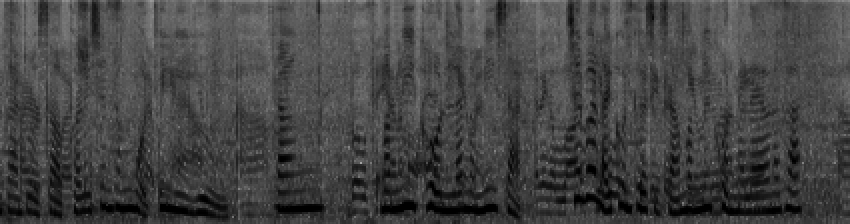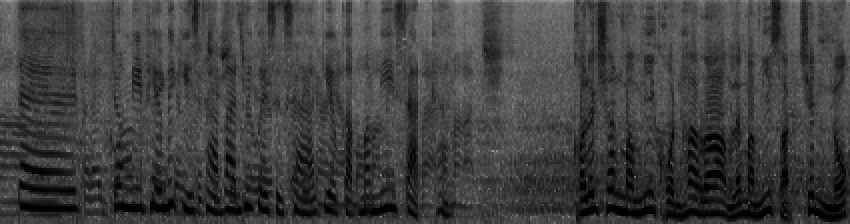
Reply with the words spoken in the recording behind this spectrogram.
ำการตรวจสอบคอลเลคชันทั้งหมดที่มีอยู่ ทั้งมัมมี่คนและมัมมี่สัตว์ฉันว่าหลายคนเคยศึกษามัมมี่คนมาแล้วนะคะ แต่คงมีเพียงไม่กี่สถาบันที่เคยศึกษาเกี่ยวกับมัมมี่สัตว์ค่ะ คอลเลกชันมัมมี่คน5ร่างและมัมมี่สัตว์เช่นนก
